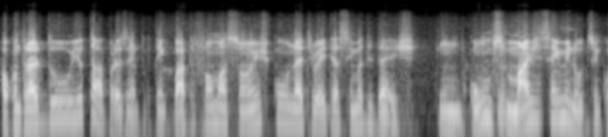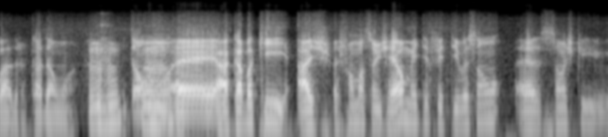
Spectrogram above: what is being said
Ao contrário do Utah, por exemplo, que tem quatro formações com net rating acima de 10 com, com mais de 100 minutos em quadra, cada uma. Uhum, então, uhum. É, acaba que as, as formações realmente efetivas são, é, são as que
